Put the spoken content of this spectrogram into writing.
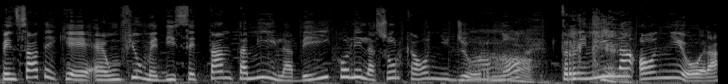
Pensate che è un fiume di 70.000 veicoli, la solca ogni giorno. Ah, 3.000 perché? ogni ora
